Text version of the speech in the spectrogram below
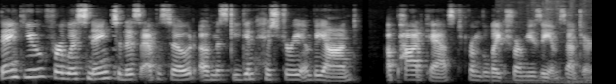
Thank you for listening to this episode of Muskegon History and Beyond, a podcast from the Lakeshore Museum Center.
